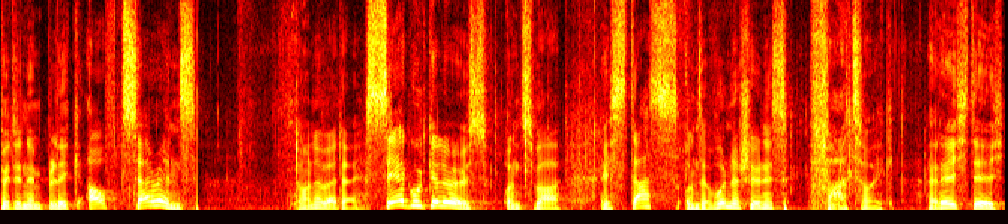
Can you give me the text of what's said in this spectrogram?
bitte einen Blick auf Zarens. Donnerwetter, sehr gut gelöst. Und zwar ist das unser wunderschönes Fahrzeug. Richtig.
